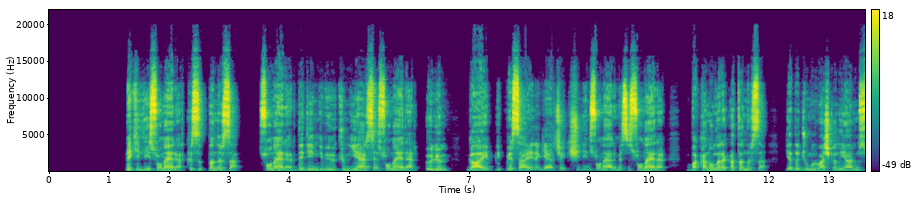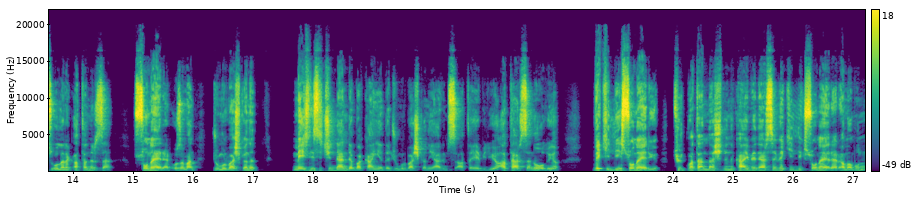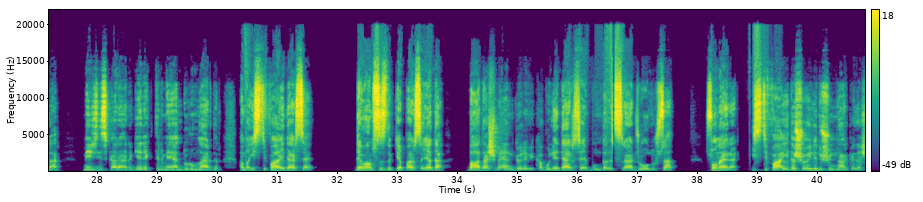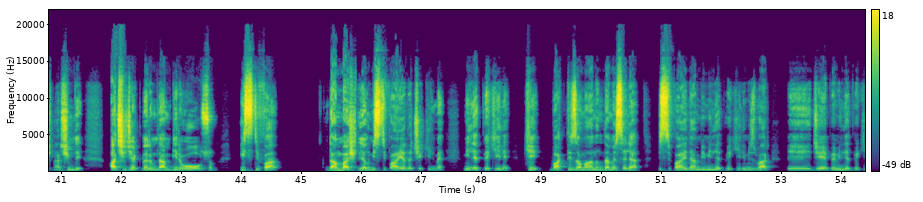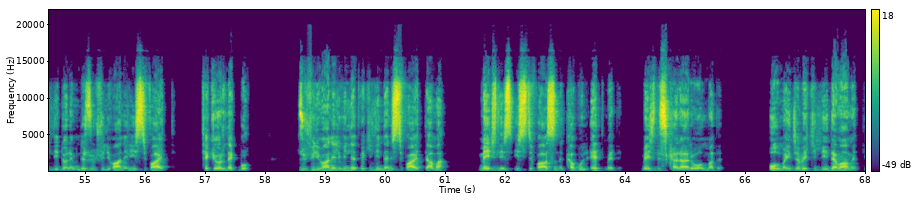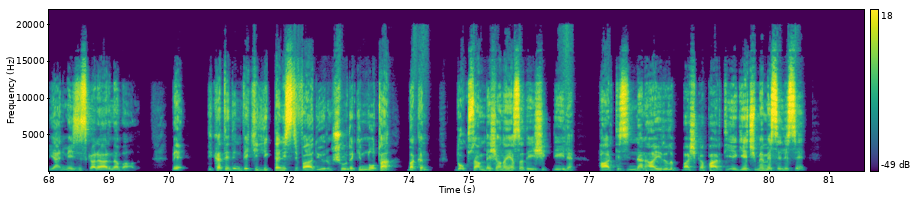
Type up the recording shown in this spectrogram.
vekilliği sona erer. Kısıtlanırsa sona erer. Dediğim gibi hüküm giyerse sona erer. Ölüm, gayiplik vesaire gerçek kişiliğin sona ermesi sona erer. Bakan olarak atanırsa ya da Cumhurbaşkanı yardımcısı olarak atanırsa sona erer. O zaman Cumhurbaşkanı meclis içinden de bakan ya da Cumhurbaşkanı yardımcısı atayabiliyor. Atarsa ne oluyor? Vekilliği sona eriyor. Türk vatandaşlığını kaybederse vekillik sona erer ama bunlar meclis kararı gerektirmeyen durumlardır. Ama istifa ederse, devamsızlık yaparsa ya da bağdaşmayan görevi kabul ederse, bunda ısrarcı olursa sona erer. İstifayı da şöyle düşünün arkadaşlar. Şimdi açacaklarımdan biri o olsun. İstifadan başlayalım. İstifa ya da çekilme. Milletvekili ki vakti zamanında mesela istifa eden bir milletvekilimiz var. Ee, CHP milletvekilliği döneminde Zülfü Livaneli istifa etti. Tek örnek bu. Zülfü Livaneli milletvekilliğinden istifa etti ama meclis istifasını kabul etmedi. Meclis kararı olmadı. Olmayınca vekilliği devam etti. Yani meclis kararına bağlı. Ve dikkat edin vekillikten istifa diyorum. Şuradaki nota bakın 95 anayasa değişikliğiyle partisinden ayrılıp başka partiye geçme meselesi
